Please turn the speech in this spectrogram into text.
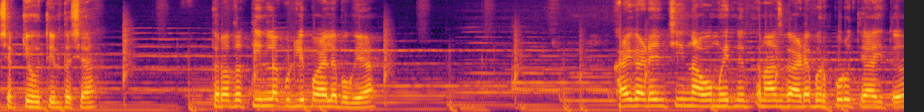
शक्य होतील तशा. तर आता तीनला कुठली पळायला बघूया. काही गाड्यांची नावं माहीत नाहीत कारण आज गाड्या भरपूर होत्या इथं.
